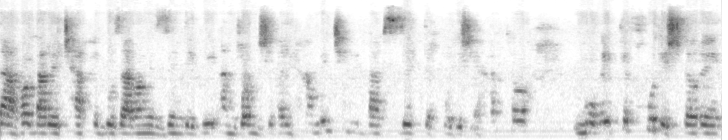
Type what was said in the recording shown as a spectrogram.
در حال برای چرخ گذران زندگی انجام میشه ولی همه چی بر ضد خودشه. حتی موقعی که خودش داره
